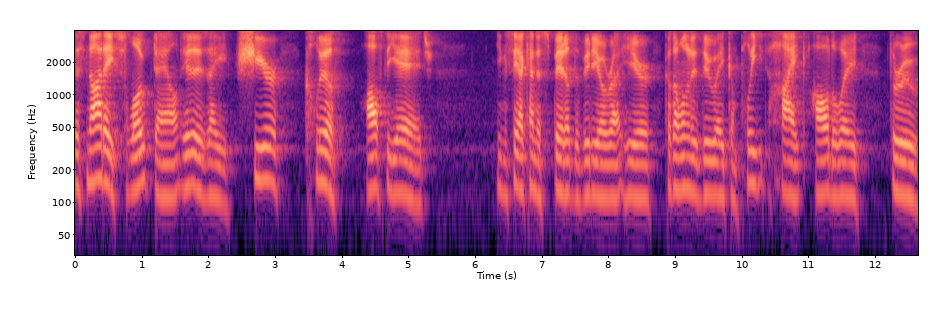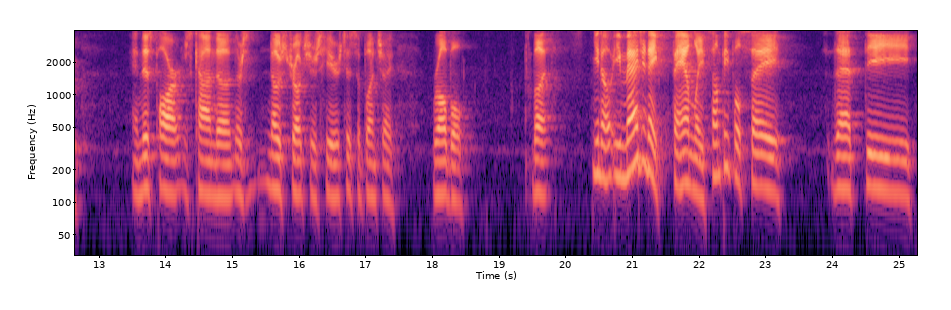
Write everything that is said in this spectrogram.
it's not a slope down, it is a sheer cliff off the edge. You can see I kind of sped up the video right here because I wanted to do a complete hike all the way through. And this part is kind of, there's no structures here. It's just a bunch of rubble. But, you know, imagine a family. Some people say that the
